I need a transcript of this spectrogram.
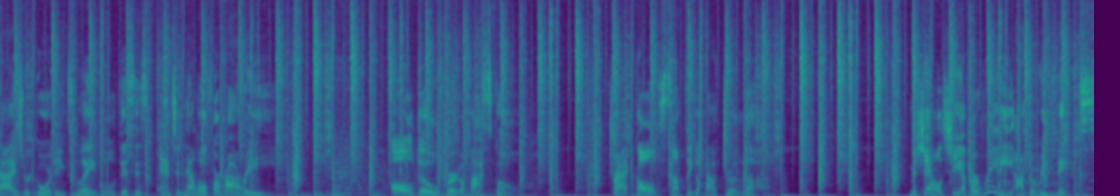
Quantize Recordings label, this is Antonello Ferrari. Aldo Bergamasco. Track called Something About Your Love. Michele Chiavarini on the remix.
